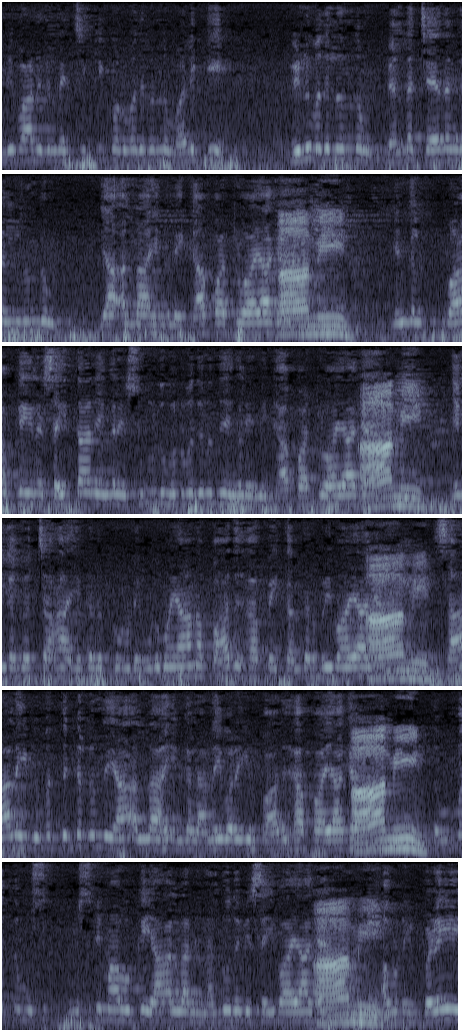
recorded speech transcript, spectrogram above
இடிபாடுகளில் சிக்கிக் கொள்வதிலிருந்தும் வழுக்கி விழுவதிலிருந்தும் வெள்ளச் சேதங்களிலிருந்தும் யா அல்லாஹ் எங்களை காப்பாற்றுவாயாக. ஆமீன். எங்கள் வாழ்க்கையில சைத்தான் எங்களை சூழ்ந்து கொள்வதிலிருந்து எங்களை நீ காப்பாற்றுவாயாக. எங்கள் ரச்சகா எங்களுக்கு உன்னுடைய முழுமையான பாதுகாப்பை தந்தர் புரிவாயாக ஆமீன். சாலை விபத்துக்களிலிருந்து யா அல்லாஹ் எங்கள் அனைவரையும் பாதுகாப்பாயாக. இந்த உம்மத்து முஸ்- முஸ்லிமாவுக்கு யா அல்லாஹ் நீ நல்லுதவி செய்வாயாக அவருடைய பிழையை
